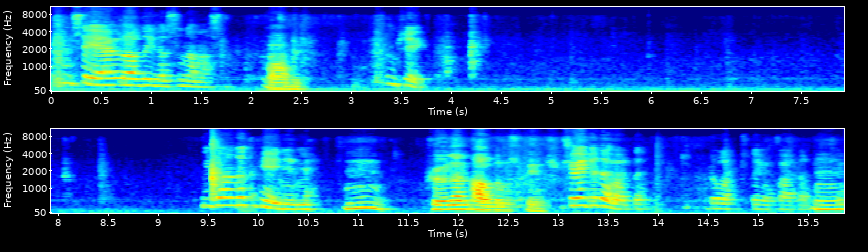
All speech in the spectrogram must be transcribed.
kimseyi evladıyla sınamasın. Amin. Kimseyi. Vidandaki peynir mi? Hmm. Köyden aldığımız peynir. Şeyde de vardı. Dolapta da yukarıda. Hmm.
